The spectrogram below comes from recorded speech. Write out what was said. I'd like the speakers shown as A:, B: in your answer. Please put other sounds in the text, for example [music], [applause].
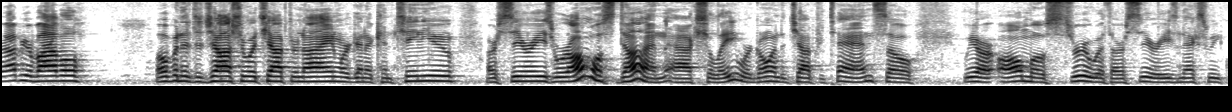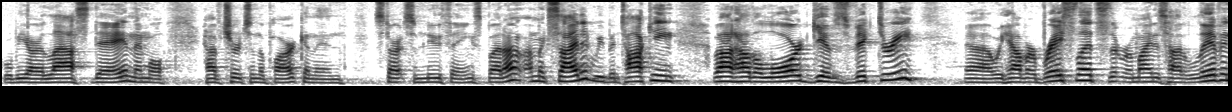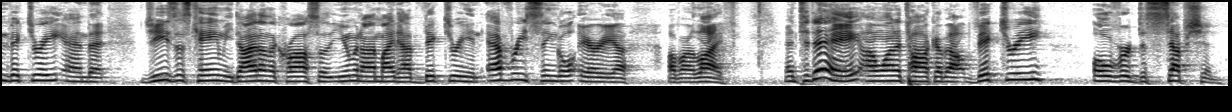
A: grab your Bible, open it to Joshua chapter 9. We're going to continue our series. We're almost done, actually. We're going to chapter 10, so we are almost through with our series. Next week will be our last day, and then we'll have church in the park and then start some new things. But I'm, excited. We've been talking about how the Lord gives victory. Uh, we have our bracelets that remind us how to live in victory, and that Jesus came, He died on the cross so that you and I might have victory in every single area of our life. And today, I want to talk about victory over deception.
